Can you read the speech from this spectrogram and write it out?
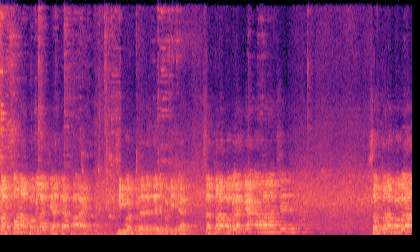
સંતોના પગલા જ્યાં જ્યાં થાય? જીવન ધને ધને બની જાય. સંતોના પગલા ક્યાં કરવાના છે? સંતોના પગલા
